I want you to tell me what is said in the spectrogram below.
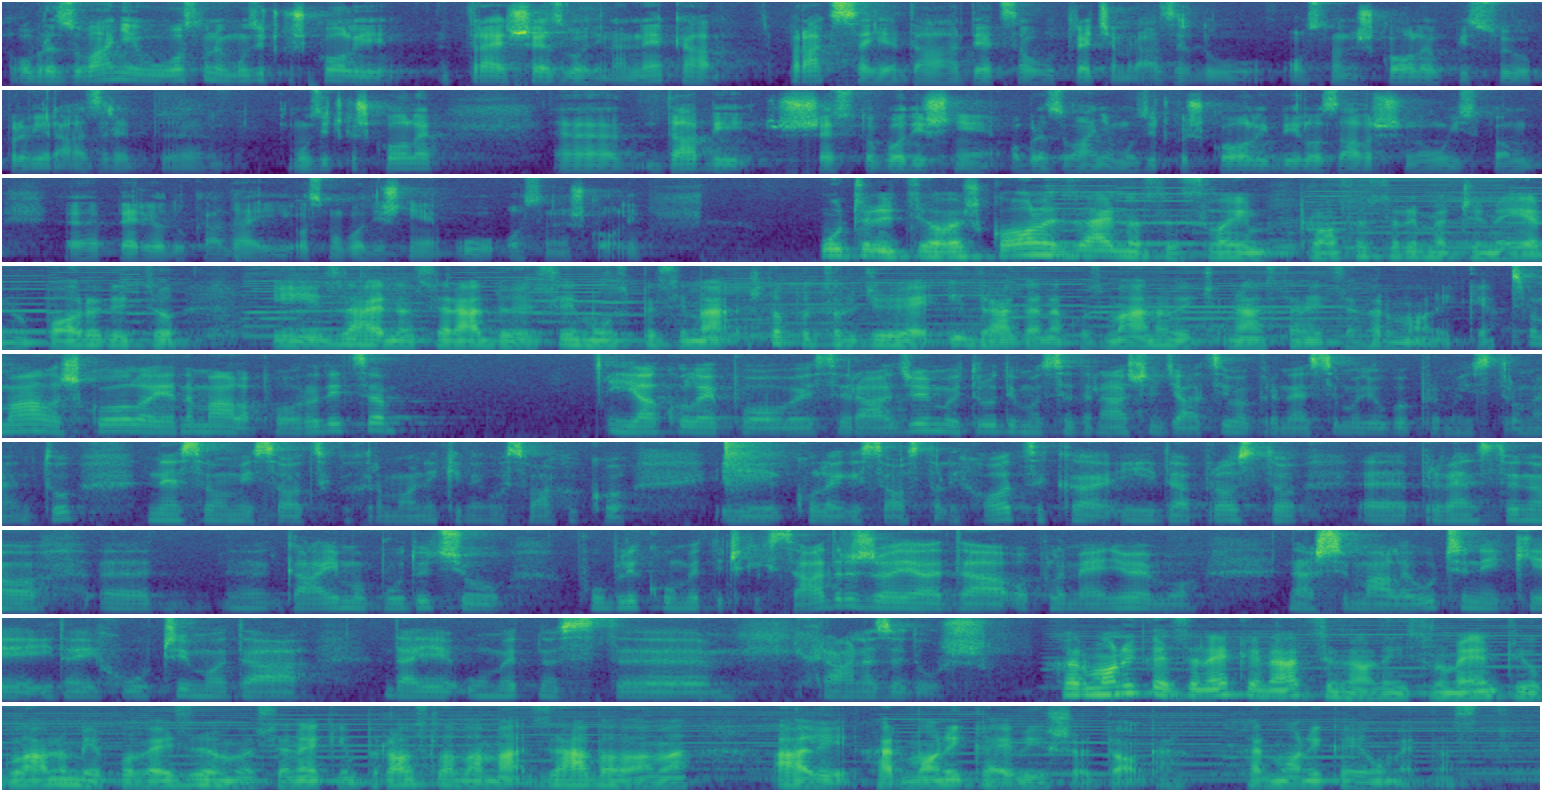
Obrazovanje u osnovnoj muzičkoj školi traje šest godina. Neka praksa je da deca u trećem razredu osnovne škole upisuju prvi razred e, muzičke škole, e, da bi šestogodišnje obrazovanje u muzičkoj školi bilo završeno u istom e, periodu kada i osmogodišnje u osnovnoj školi. Učenici ove škole zajedno sa svojim profesorima čine jednu porodicu i zajedno se raduju svim uspesima što potvrđuje i Dragana Kuzmanović, nastavnica harmonike. Smo mala škola, jedna mala porodica i jako lepo ovaj, se rađujemo i trudimo se da našim đacima prenesemo ljubav prema instrumentu, ne samo mi sa oceka harmonike, nego svakako i kolege sa ostalih oceka i da prosto e, prvenstveno e, gajimo buduću publiku umetničkih sadržaja, da oplemenjujemo naše male učenike i da ih učimo da, da je umetnost e, hrana za dušu. Harmonika je za neke nacionalne instrumenti, uglavnom je povezujemo sa nekim proslavama, zabavama, ali harmonika je više od toga. Harmonika je umetnost.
